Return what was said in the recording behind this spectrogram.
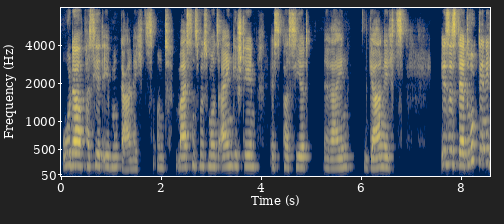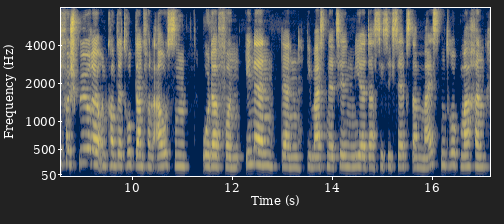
Oder passiert eben gar nichts? Und meistens müssen wir uns eingestehen, es passiert rein gar nichts. Ist es der Druck, den ich verspüre und kommt der Druck dann von außen oder von innen? Denn die meisten erzählen mir, dass sie sich selbst am meisten Druck machen.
